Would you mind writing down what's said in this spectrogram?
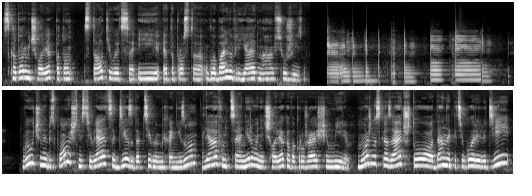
с которыми человек потом сталкивается, и это просто глобально влияет на всю жизнь. Выученная беспомощность является дезадаптивным механизмом для функционирования человека в окружающем мире. Можно сказать, что данная категория людей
